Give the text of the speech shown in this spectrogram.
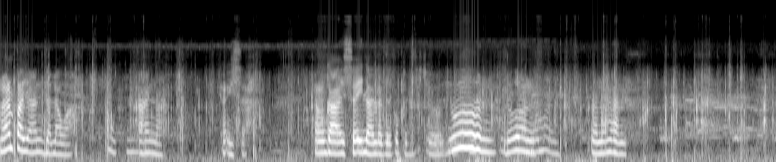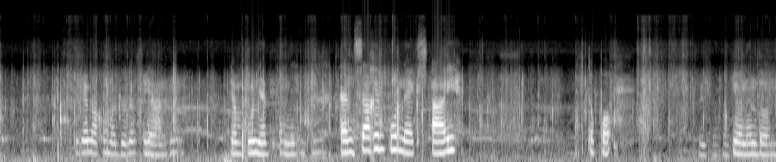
Meron pa yan, dalawa. Akin na. Yung isa. Yan guys, sa ilalagay ko pa dito. Yun, doon. Naman. Ito naman. Na ako madulas. Ayan. Yan po niya titanim. And sa akin po next ay ito po. Yun, nandun.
